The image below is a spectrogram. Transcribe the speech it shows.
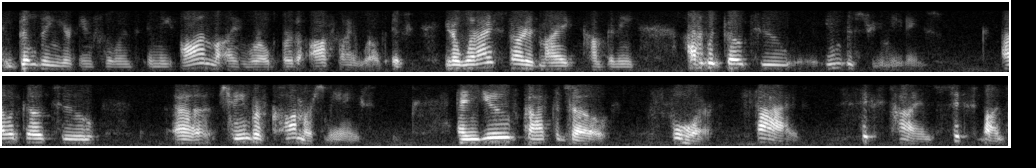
and building your influence in the online world or the offline world. If you know, when I started my company, I would go to industry meetings. I would go to uh, chamber of commerce meetings and you've got to go four, five, six times, six months,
